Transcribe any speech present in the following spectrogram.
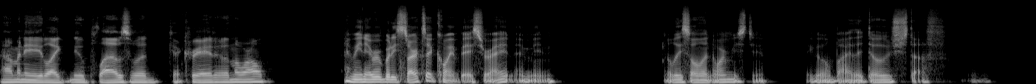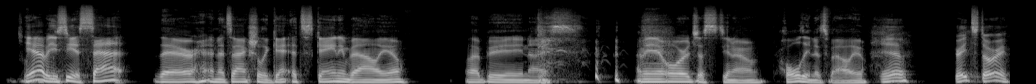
how many like new plebs would get created in the world? I mean everybody starts at Coinbase, right? I mean, at least all the normies do. They go and buy the Doge stuff. Yeah, but you see a sat there, and it's actually ga- it's gaining value. That'd be nice. I mean, or just you know holding its value. yeah. Great story.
